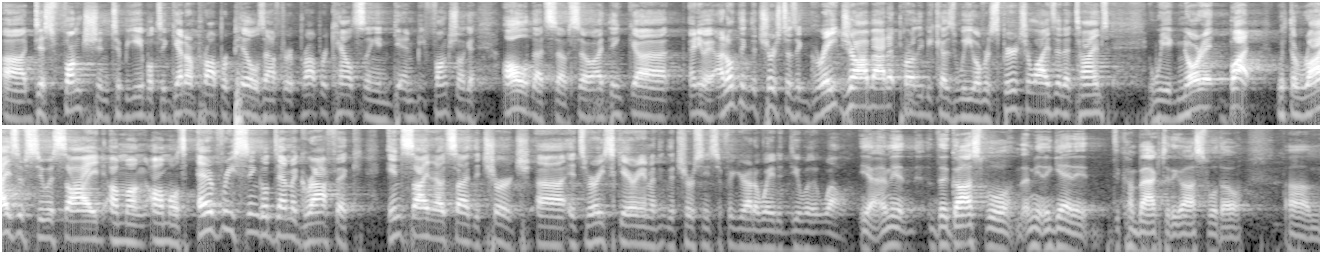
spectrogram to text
uh, dysfunction to be able to get on proper pills after proper counseling and, and be functional again. All of that stuff. So I think, uh, anyway, I don't think the church does a great job at it, partly because we over spiritualize it at times. We ignore it. But with the rise of suicide among almost every single demographic inside and outside the church, uh, it's very scary. And I think the church needs to figure out a way to deal with it well. Yeah, I mean, the gospel, I mean, again, it, to come back to the gospel though, um,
